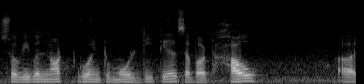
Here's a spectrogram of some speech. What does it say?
So, we will not go into more details about how uh,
